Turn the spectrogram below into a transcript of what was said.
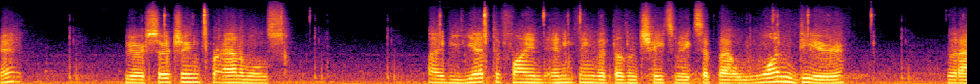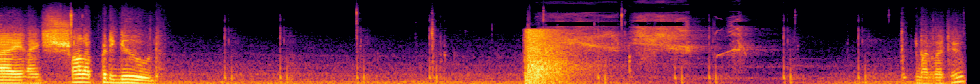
Okay. We are searching for animals. I've yet to find anything that doesn't chase me except that one deer that I, I shot up pretty good. Mind if I do?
